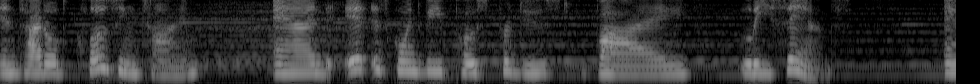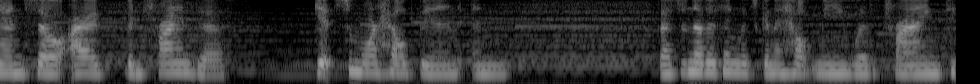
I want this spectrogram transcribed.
entitled Closing Time, and it is going to be post produced by Lee Sands. And so I've been trying to get some more help in, and that's another thing that's going to help me with trying to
